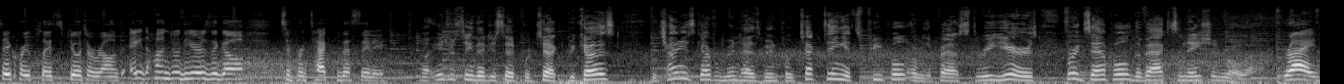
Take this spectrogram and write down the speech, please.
sacred place built around 800 years ago to protect the city. Uh, interesting that you said protect because the Chinese government has been protecting its people over the past three years. For example, the vaccination rollout. Right.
